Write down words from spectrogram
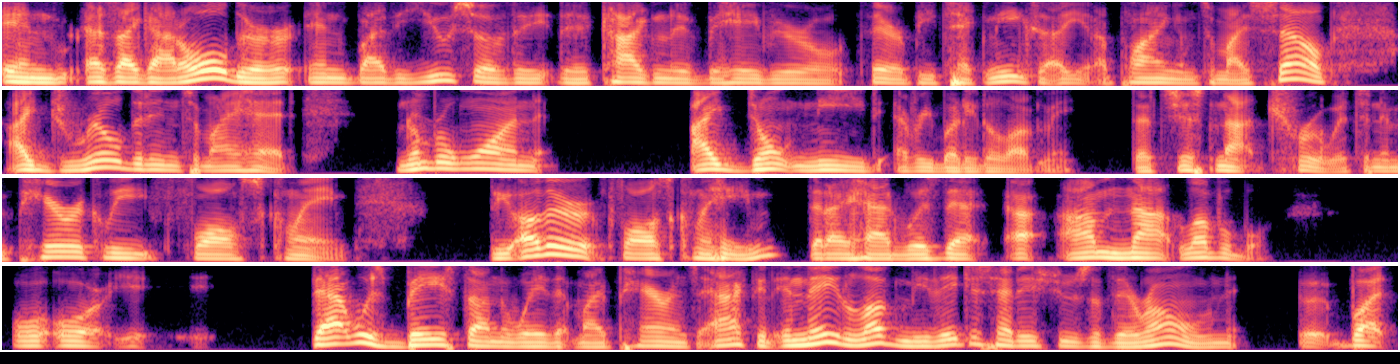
And as I got older, and by the use of the, the cognitive behavioral therapy techniques, I, applying them to myself, I drilled it into my head. Number one, I don't need everybody to love me. That's just not true. It's an empirically false claim. The other false claim that I had was that uh, I'm not lovable, or, or that was based on the way that my parents acted, and they loved me. They just had issues of their own. Uh, but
